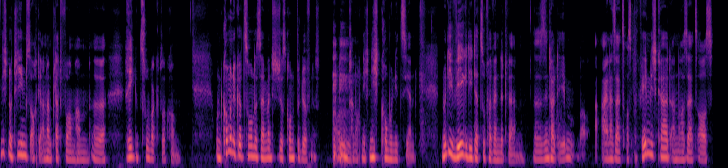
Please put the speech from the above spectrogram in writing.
Nicht nur Teams, auch die anderen Plattformen haben äh, regen Zuwachs bekommen. Und Kommunikation ist ein menschliches Grundbedürfnis. Und man kann auch nicht nicht kommunizieren. Nur die Wege, die dazu verwendet werden, sind halt eben einerseits aus Bequemlichkeit, andererseits aus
